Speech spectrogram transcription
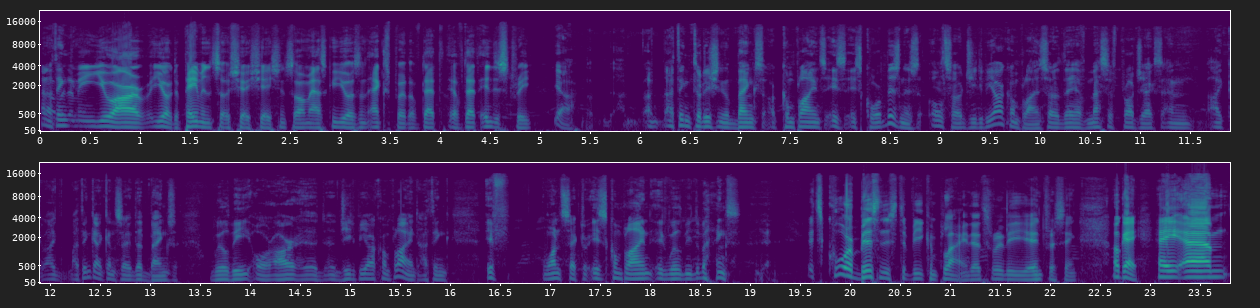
And I No, think, I mean, you are you have the payment association, so I'm asking you as an expert of that of that industry. yeah, I, I think traditional banks are compliance is, is core business. Also GDPR compliance. So they have massive projects, and I, I, I think I can say that banks will be or are uh, GDPR compliant. I think if one sector is compliant, it will be the banks. It's core business to be compliant. That's really interesting. Okay, hey, um,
